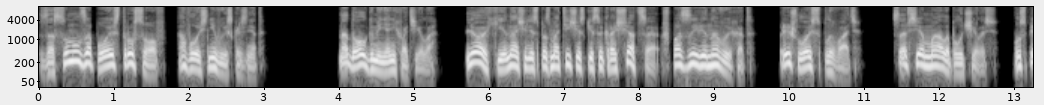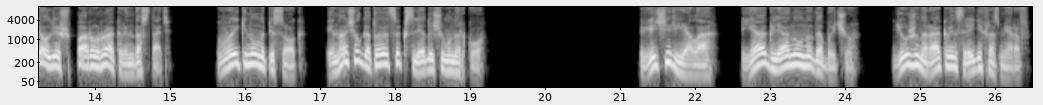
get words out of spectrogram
Засунул за пояс трусов, а вось не выскользнет. Надолго меня не хватило. Легкие начали спазматически сокращаться в позыве на выход. Пришлось всплывать. Совсем мало получилось. Успел лишь пару раковин достать. Выкинул на песок и начал готовиться к следующему нырку. Вечерело. Я глянул на добычу. Дюжина раковин средних размеров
